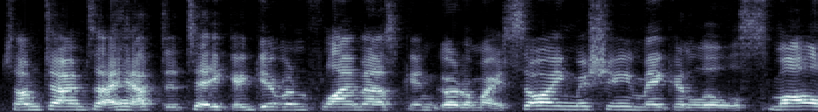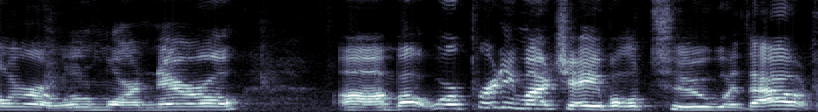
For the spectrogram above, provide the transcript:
Sometimes I have to take a given fly mask and go to my sewing machine, make it a little smaller, a little more narrow. Uh, but we're pretty much able to, without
